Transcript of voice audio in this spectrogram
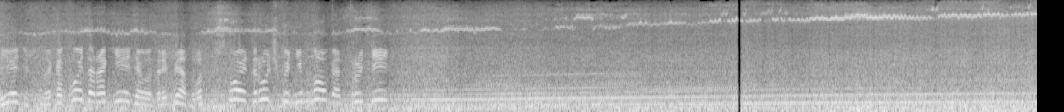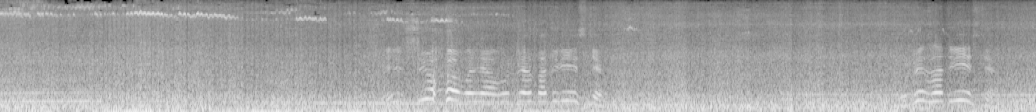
едешь, на какой-то ракете, вот, ребят, вот стоит ручку немного открутить. И все, бля, уже за 200. Уже за 200.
